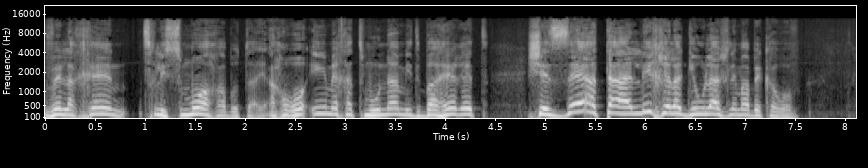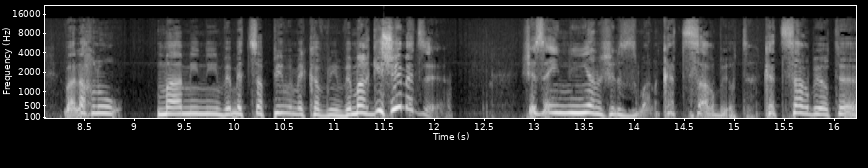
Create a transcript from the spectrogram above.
ולכן צריך לשמוח, רבותיי. אנחנו רואים איך התמונה מתבהרת, שזה התהליך של הגאולה השלמה בקרוב. ואנחנו מאמינים ומצפים ומקווים ומרגישים את זה, שזה עניין של זמן קצר ביותר, קצר ביותר.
